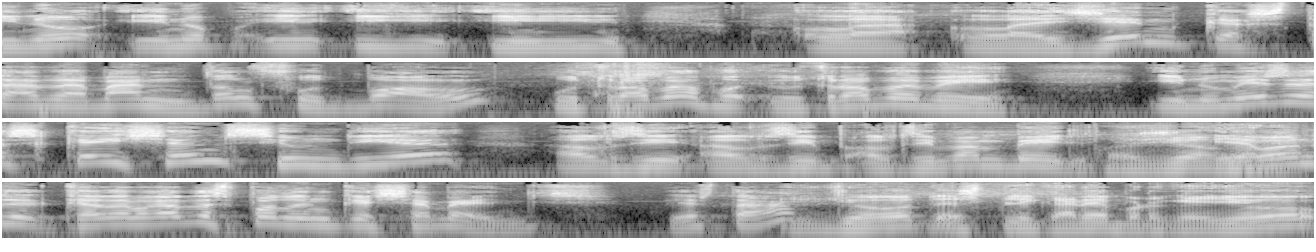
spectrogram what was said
i, no, i, no, i, i, i la, la gent que està davant del futbol ho troba, ho troba bé i només es queixen si un dia els hi, els hi, els hi van bé Pues yo, i llavors cada vegada es poden queixar menys ja està Yo te explicaré, porque yo,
